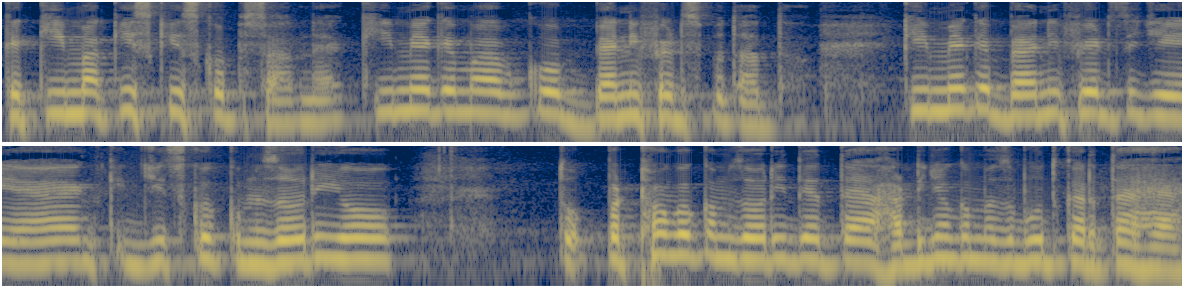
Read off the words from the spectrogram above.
کہ قیمہ کس کس کو پسند ہے۔ قیمے کے میں آپ کو بینیفٹس بتاتا ہوں۔ قیمے کے بینیفٹس یہ ہیں کہ جس کو کمزوری ہو تو پٹھوں کو کمزوری دیتا ہے، ہڈیوں کو مضبوط کرتا ہے۔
